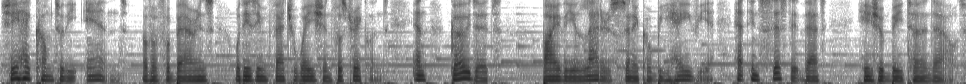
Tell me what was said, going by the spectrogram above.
she had come to the end of her forbearance with his infatuation for Strickland, and goaded by the latter's cynical behavior, had insisted that he should be turned out.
